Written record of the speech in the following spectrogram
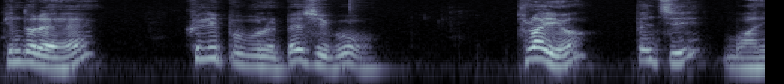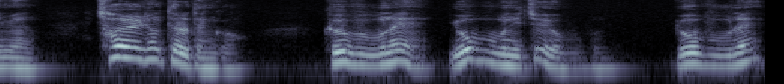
핀도래 클립 부분을 빼시고 플라이어 펜치 뭐 아니면 철 형태로 된 거. 그 부분에 요 부분 있죠? 요 부분. 요 부분에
